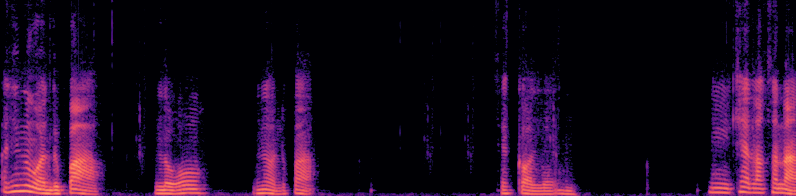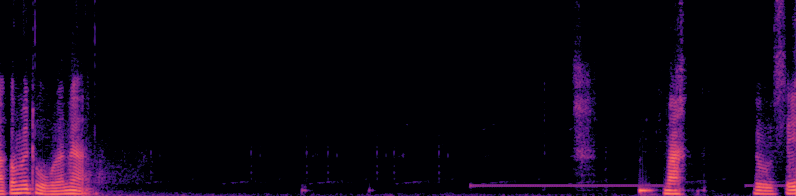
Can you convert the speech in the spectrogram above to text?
อันนี้หนวดหรือเปล่าโหลหนวดหรือเปล่าเช็คก่อนเลย นี่แค่ลักษณะก็ไม่ถูกแล้วเนี่ย มา ดูสิ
